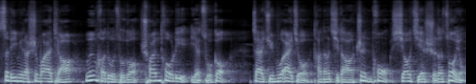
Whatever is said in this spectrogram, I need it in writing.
四厘米的石墨艾条温和度足够，穿透力也足够，在局部艾灸它能起到镇痛消结石的作用。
